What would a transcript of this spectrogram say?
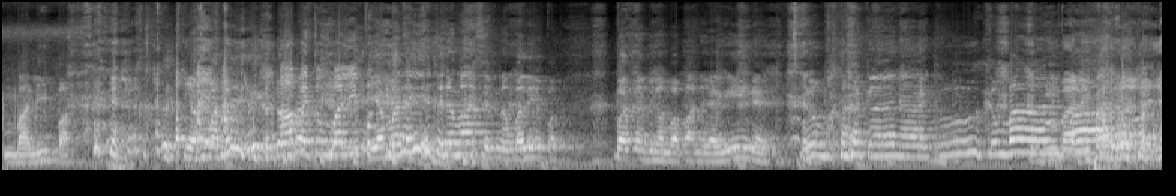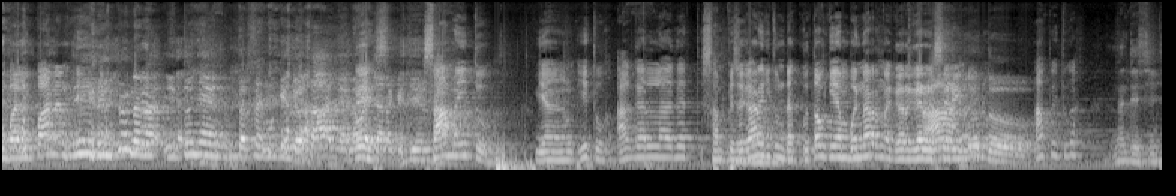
Mbalipa. yang mana itu? Apa itu Bali? Yang mana itu The Massive Mbalipa. Pas saya bilang bapaknya yang ini, lupakan aku kembali Kembali padanya. Bali panan nih. itu nana itunya yang tersek mungkin di otaknya Eh, kecil sama itu. Yang itu agak-agak sampai sekarang itu ndak ku tahu yang benar nah gara-gara Ah, sering itu. Apa itu kan? Nah di CG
